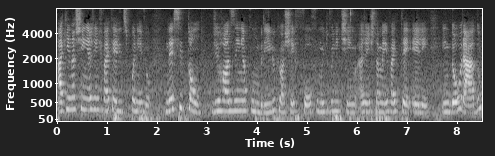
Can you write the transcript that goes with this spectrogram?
Aqui na Shein a gente vai ter ele disponível nesse tom de rosinha com brilho, que eu achei fofo, muito bonitinho. A gente também vai ter ele em dourado,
